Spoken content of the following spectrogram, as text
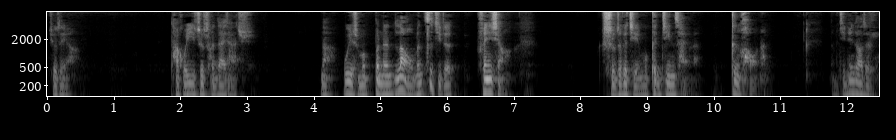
就这样，它会一直存在下去。那为什么不能让我们自己的分享使这个节目更精彩呢？更好呢？那么今天到这里。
